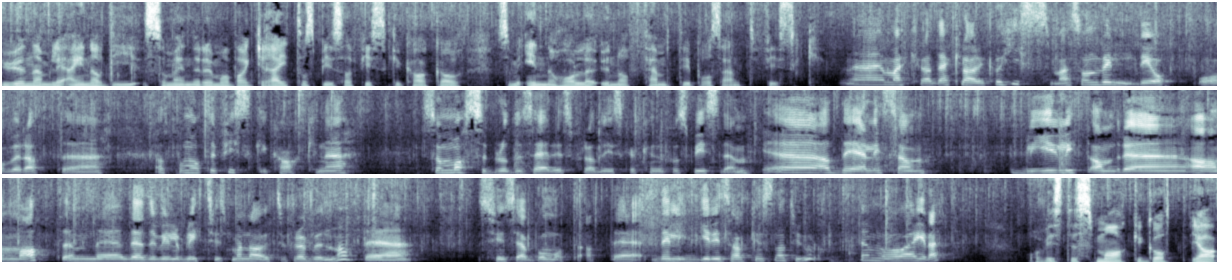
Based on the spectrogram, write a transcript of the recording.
Hun er nemlig en av de som mener det må være greit å spise fiskekaker som inneholder under 50% fisk. Jeg merker at jeg klarer ikke å hisse meg sånn veldig opp over at, eh, at på en måte fiskekakene som masseproduseres for at vi skal kunne få spise dem, eh, at det liksom blir litt andre, annen mat enn det, det, det ville blitt hvis man la ut det fra bunnen av. Det syns jeg på en måte at det, det ligger i sakens natur. Da. Det må være greit. Og hvis det smaker godt, ja,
